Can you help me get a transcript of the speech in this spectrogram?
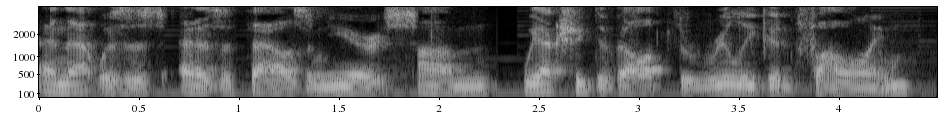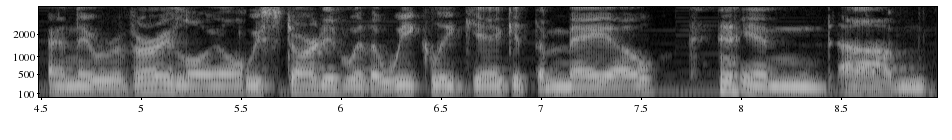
and that was as, as a thousand years. Um, we actually developed a really good following, and they were very loyal. We started with a weekly gig at the Mayo in um,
